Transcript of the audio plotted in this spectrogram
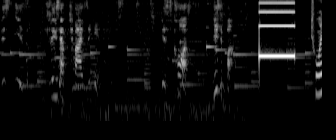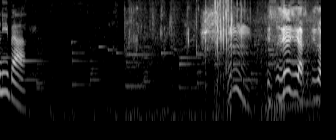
This is this fried chicken. It's cost 20 baht. 20 baht. It's delicious. It's a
